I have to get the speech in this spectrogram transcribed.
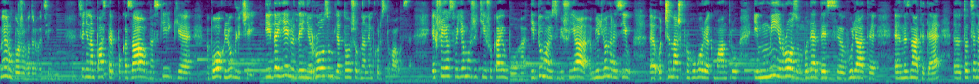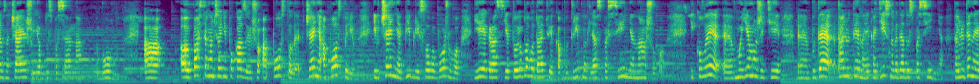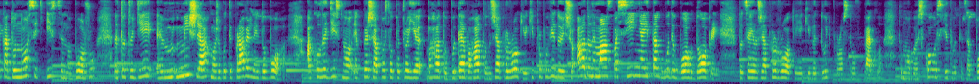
Миру Божого дорогоцінні. Сьогодні нам пастир показав, наскільки Бог люблячий і дає людині розум для того, щоб на ним користувалася. Якщо я в своєму житті шукаю Бога і думаю собі, що я мільйон разів е, Отче наш проговорю як мантру, і мій розум буде десь гуляти, е, не знати де, е, то це не означає, що я буду спасена Богом. А Пастор нам сьогодні показує, що апостоли, вчення апостолів і вчення Біблії Слова Божого є якраз є тою благодаттю, яка потрібна для спасіння нашого. І коли е, в моєму житті е, буде та людина, яка дійсно веде до спасіння, та людина, яка доносить істину Божу, е, то тоді е, мій шлях може бути правильний до Бога. А коли дійсно, як пише апостол Петро, є багато, буде багато лжепророків, які проповідують, що аду нема спасіння, і так буде Бог добрий, то це є лжепророки, які ведуть просто в пекло. Тому обов'язково слідувати за Божим.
